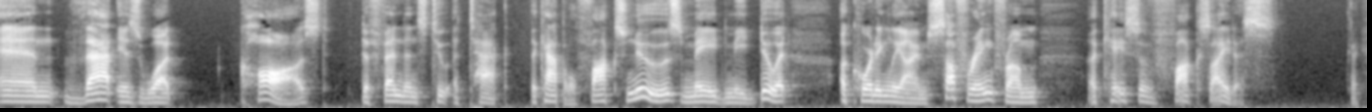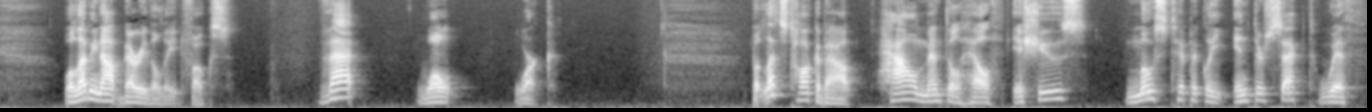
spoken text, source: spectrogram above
And that is what caused defendants to attack the Capitol. Fox News made me do it. Accordingly, I'm suffering from a case of foxitis. Okay. Well, let me not bury the lead, folks. That won't work. But let's talk about how mental health issues most typically intersect with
